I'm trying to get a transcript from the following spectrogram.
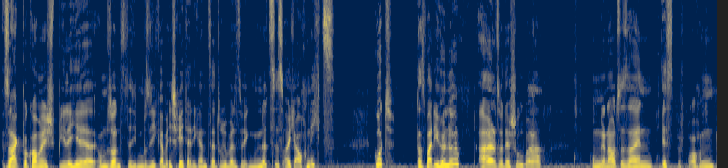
gesagt bekomme, ich spiele hier umsonst die Musik, aber ich rede ja die ganze Zeit drüber, deswegen nützt es euch auch nichts. Gut, das war die Hülle. Also der Schuber, um genau zu sein, ist besprochen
